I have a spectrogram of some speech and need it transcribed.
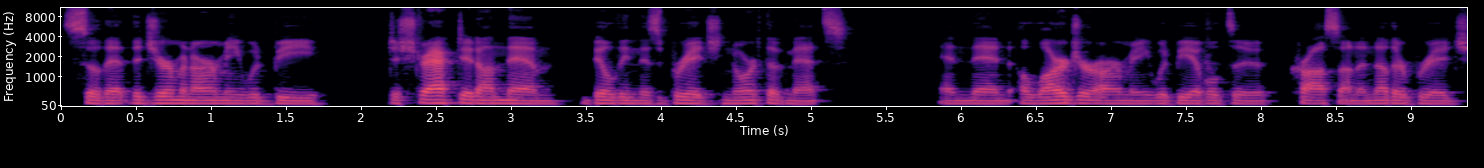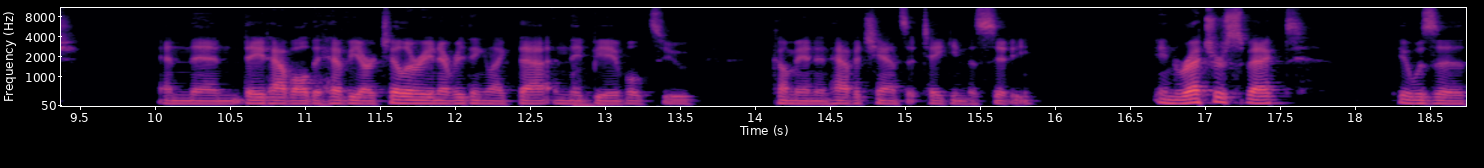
so that the German army would be distracted on them building this bridge north of Metz. And then a larger army would be able to cross on another bridge. And then they'd have all the heavy artillery and everything like that. And they'd be able to come in and have a chance at taking the city. In retrospect, it was a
